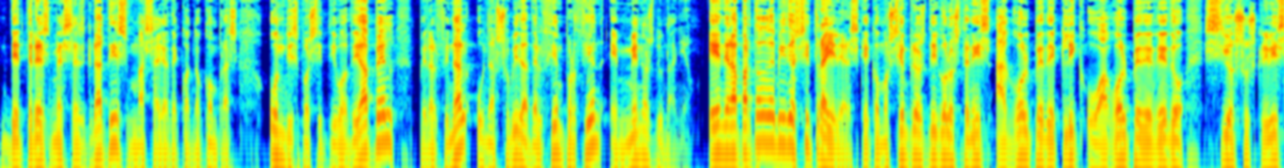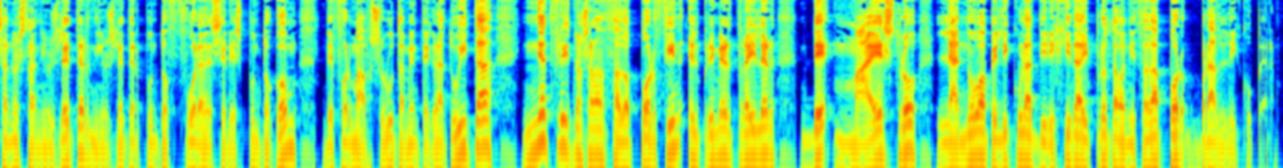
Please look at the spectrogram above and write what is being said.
de 3 meses gratis, más allá de cuando compras un dispositivo de Apple, pero al final una subida del 100% en menos de un año. En el apartado de vídeos y trailers, que como siempre os digo los tenéis a golpe de clic o a golpe de dedo si os suscribís a nuestra newsletter, newsletter.fueradeseries.com, de forma absolutamente gratuita. Netflix nos ha lanzado por fin el primer tráiler de Maestro, la nueva película dirigida y protagonizada por Bradley Cooper.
